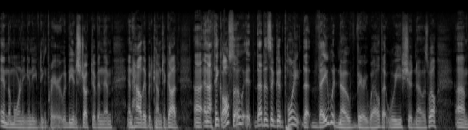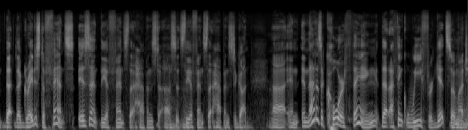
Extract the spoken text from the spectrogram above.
in the morning and evening prayer. It would be instructive in them and how they would come to God. Uh, and I think also it, that is a good point that they would know very well that we should know as well. Um, that the greatest offense isn't the offense that happens to us; it's the offense that happens to God, uh, and and that is a core thing that I think we forget so much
